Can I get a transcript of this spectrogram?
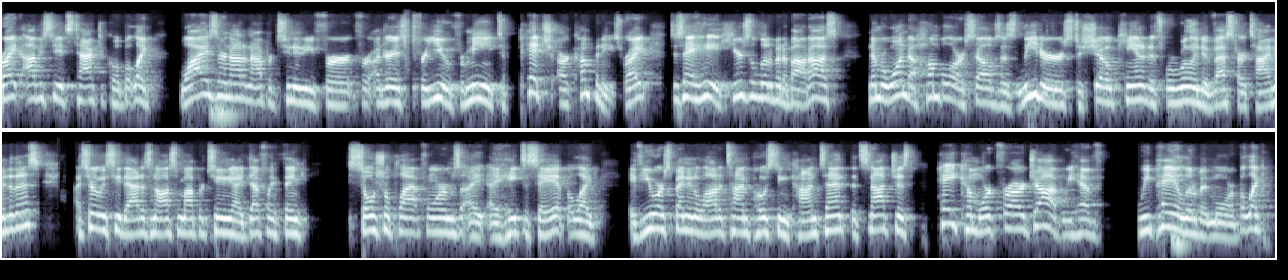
right? Obviously, it's tactical, but like, why is there not an opportunity for for Andreas, for you, for me to pitch our companies, right? To say, hey, here's a little bit about us. Number one, to humble ourselves as leaders to show candidates we're willing to invest our time into this. I certainly see that as an awesome opportunity. I definitely think social platforms. I, I hate to say it, but like if you are spending a lot of time posting content that's not just hey come work for our job we have we pay a little bit more but like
